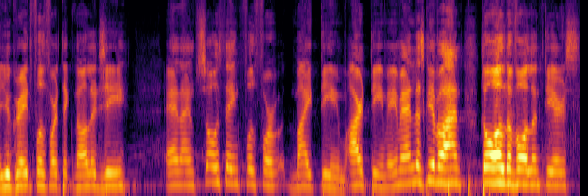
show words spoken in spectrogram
you grateful for technology? And I'm so thankful for my team, our team. Amen. Let's give a hand to all the volunteers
